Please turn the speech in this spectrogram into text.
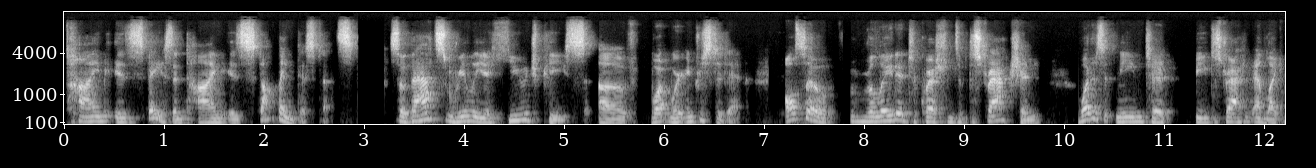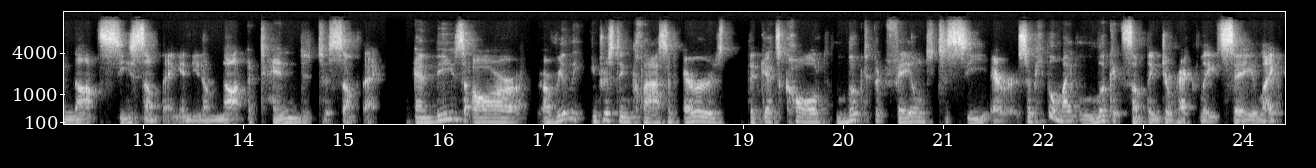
time is space and time is stopping distance. So that's really a huge piece of what we're interested in. Also, related to questions of distraction, what does it mean to be distracted and like not see something and you know not attend to something? And these are a really interesting class of errors that gets called looked but failed to see errors. So people might look at something directly, say like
